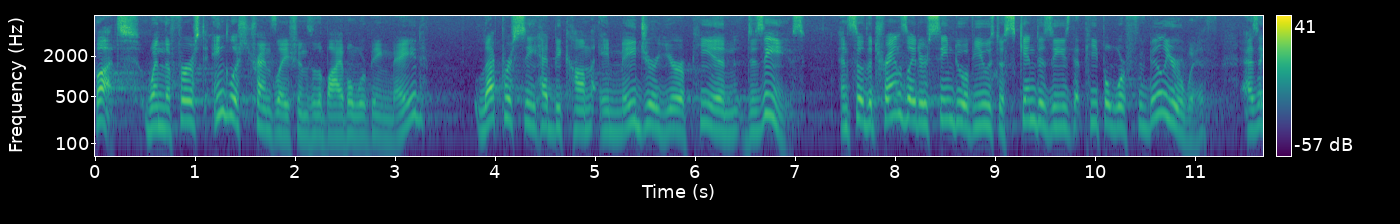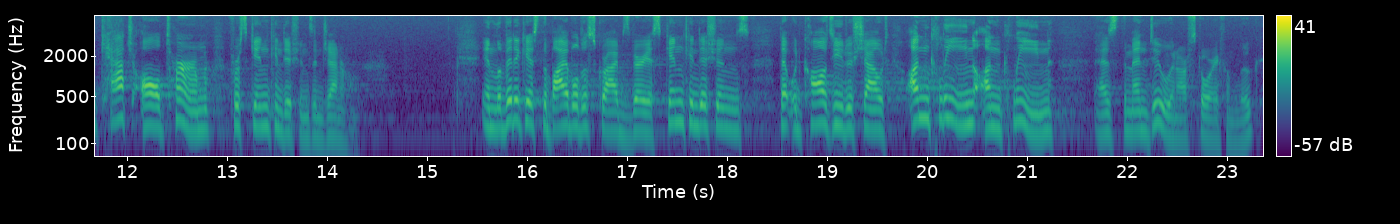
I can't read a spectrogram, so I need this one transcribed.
But when the first English translations of the Bible were being made, leprosy had become a major European disease. And so the translators seem to have used a skin disease that people were familiar with as a catch all term for skin conditions in general. In Leviticus, the Bible describes various skin conditions that would cause you to shout, unclean, unclean, as the men do in our story from Luke.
